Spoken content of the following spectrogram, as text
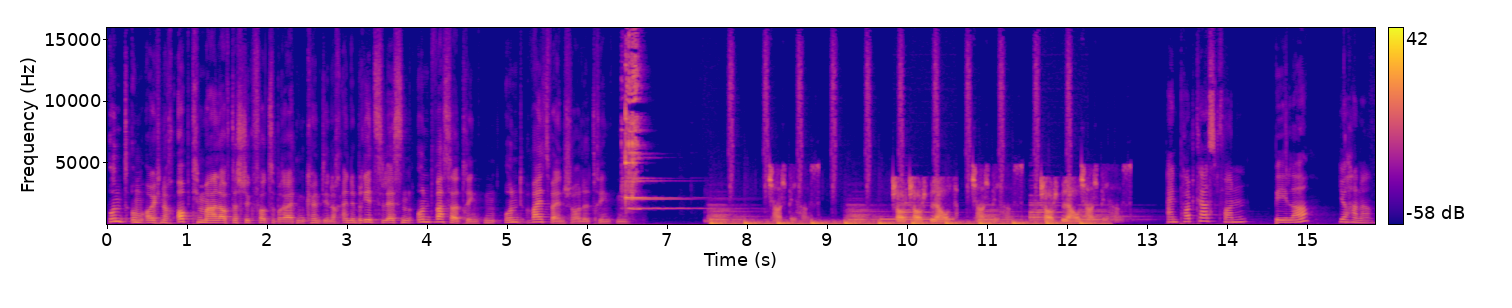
Und um euch noch optimal auf das Stück vorzubereiten, könnt ihr noch eine Brezel essen und Wasser trinken und Weißweinschorle trinken. Schauspielhaus. Schau Schauspielhaus. Schauspielhaus. Schauspielhaus. Schauspielhaus. Ein Podcast von Bela, Johanna,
